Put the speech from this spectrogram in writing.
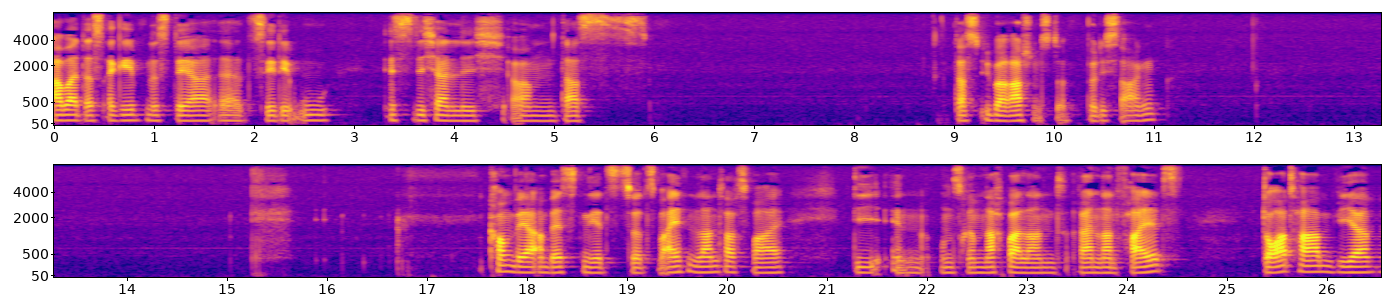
Aber das Ergebnis der äh, CDU ist sicherlich ähm, das, das Überraschendste, würde ich sagen. kommen wir am besten jetzt zur zweiten Landtagswahl, die in unserem Nachbarland Rheinland-Pfalz. Dort haben wir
